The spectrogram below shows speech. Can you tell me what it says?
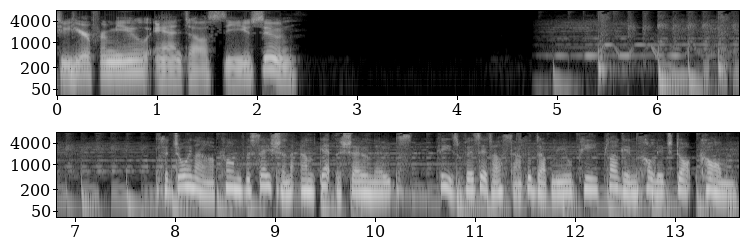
to hear from you, and I'll see you soon. To join our conversation and get the show notes, please visit us at the thewpplugincollege.com.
